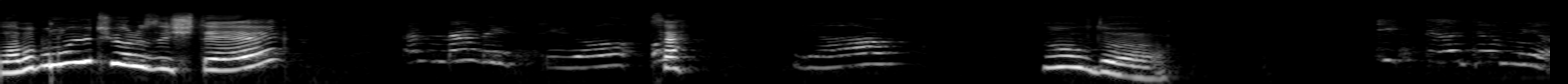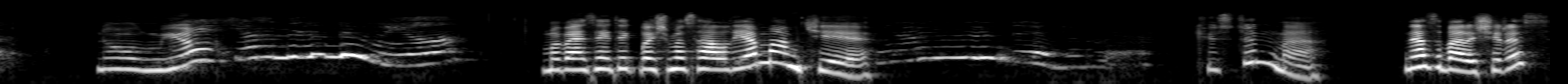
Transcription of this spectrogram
Lava bunu uyutuyoruz işte. Annem istiyor. Sen Ya. ne oldu? Ne olmuyor? Ama ben seni tek başıma sallayamam ki. Küstün mü? Nasıl barışırız?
